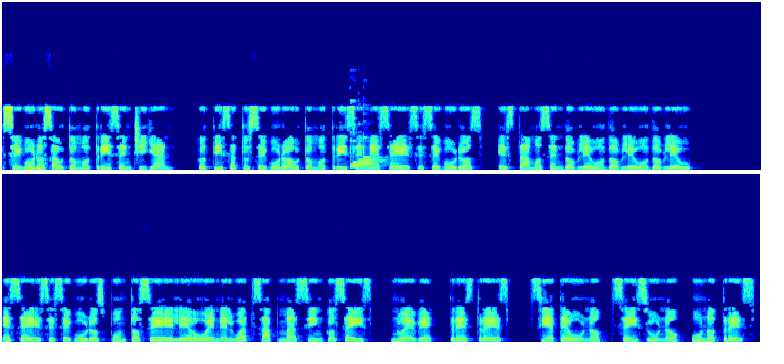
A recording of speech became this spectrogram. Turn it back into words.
Seguros Automotriz en Chillán. Cotiza tu seguro automotriz en SS Seguros. Estamos en www.ssseguros.cl o en el WhatsApp más 569 33 71 61 13.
